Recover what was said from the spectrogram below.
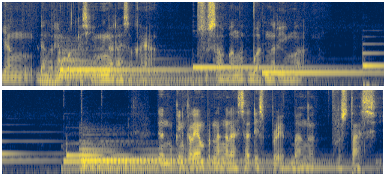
yang dengerin podcast ini ngerasa kayak susah banget buat nerima dan mungkin kalian pernah ngerasa desperate banget frustasi.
